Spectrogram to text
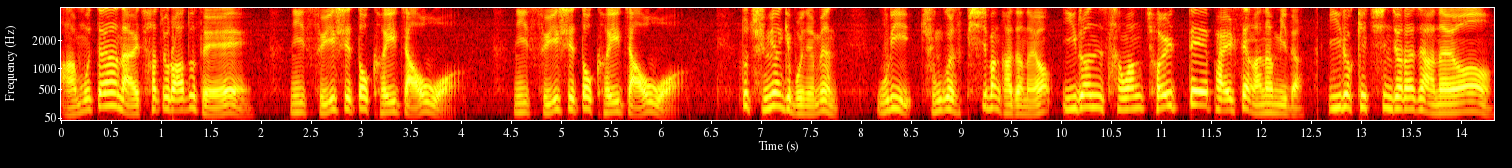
아무 때나 날 찾으러 와도 돼. 你随时都可以找我.你随时都可以找我. 또 중요한 게 뭐냐면 우리 중국에서 PC방 가잖아요. 이런 상황 절대 발생 안 합니다. 이렇게 친절하지 않아요.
